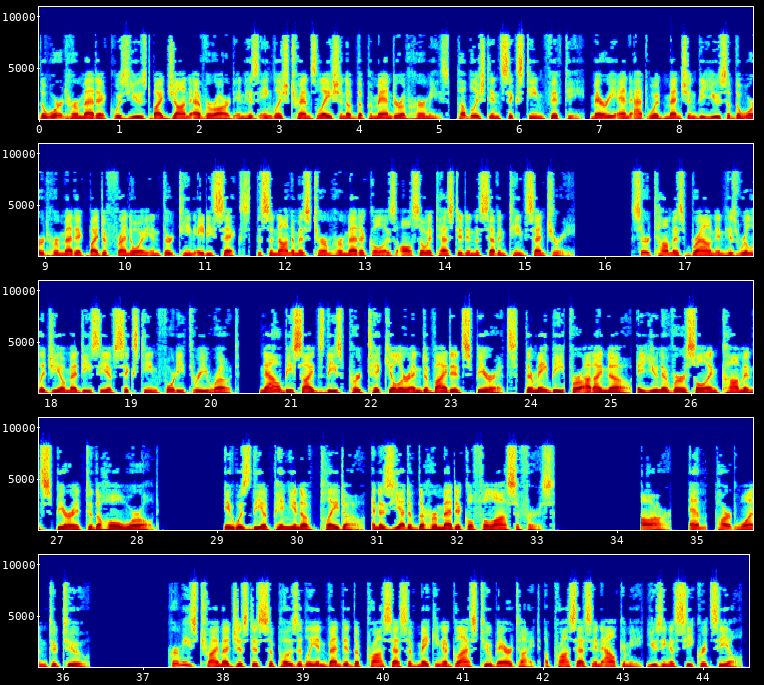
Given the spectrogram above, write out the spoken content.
The word Hermetic was used by John Everard in his English translation of The Pomander of Hermes, published in 1650. Mary Ann Atwood mentioned the use of the word Hermetic by Dufresnoy in 1386. The synonymous term Hermetical is also attested in the 17th century. Sir Thomas Browne in his Religio Medici of 1643 wrote, now besides these particular and divided spirits, there may be for aught I know a universal and common spirit to the whole world. It was the opinion of Plato, and as yet of the Hermetical philosophers. R. M. Part 1–2 Hermes Trismegistus supposedly invented the process of making a glass tube airtight a process in alchemy using a secret seal.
